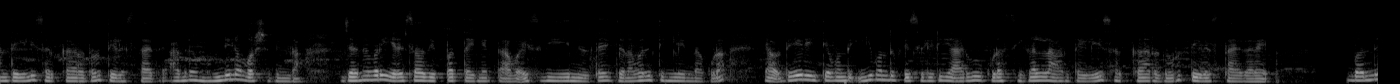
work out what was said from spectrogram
ಅಂತ ಹೇಳಿ ಸರ್ಕಾರದವರು ತಿಳಿಸ್ತಾ ಇದ್ದಾರೆ. ಅಂದರೆ ಮುಂದಿನ ವರ್ಷದಿಂದ ಜನವರಿ ಎರಡು ಸಾವಿರದ ಇಪ್ಪತ್ತೈದನೇ ತಾ ವಯಸ್ಸಿಗೆ ಏನಿರುತ್ತೆ, ಜನವರಿ ತಿಂಗಳಿಂದ ಕೂಡ ಯಾವುದೇ ರೀತಿಯ ಒಂದು ಈ ಒಂದು ಫೆಸಿಲಿಟಿ ಯಾರಿಗೂ ಕೂಡ ಸಿಗಲ್ಲ ಅಂತೇಳಿ ಸರ್ಕಾರದವರು ತಿಳಿಸ್ತಾ ಇದ್ದಾರೆ. ಬಂದು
